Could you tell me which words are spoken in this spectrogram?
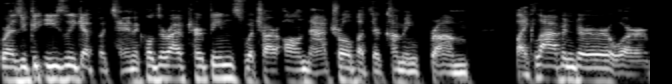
Whereas you could easily get botanical derived terpenes, which are all natural, but they're coming from like lavender or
